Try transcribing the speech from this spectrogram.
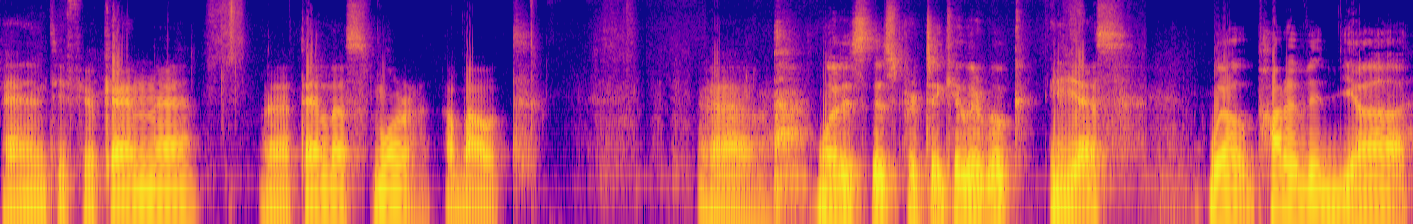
And if you can uh, uh, tell us more about uh, what is this particular book? Yes. Well, Paravidya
